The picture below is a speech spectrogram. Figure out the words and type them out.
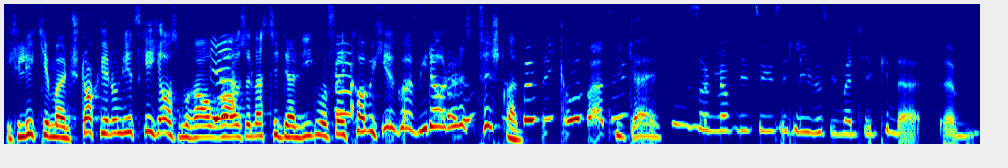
ich lege hier meinen Stock hin und jetzt gehe ich aus dem Raum raus und lasse sie da liegen und vielleicht komme ich irgendwann wieder und dann ist ein Fisch dran. Ist das nicht großartig? Wie geil. Das ist unglaublich süß. Ich liebe es, wie manche Kinder ähm,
